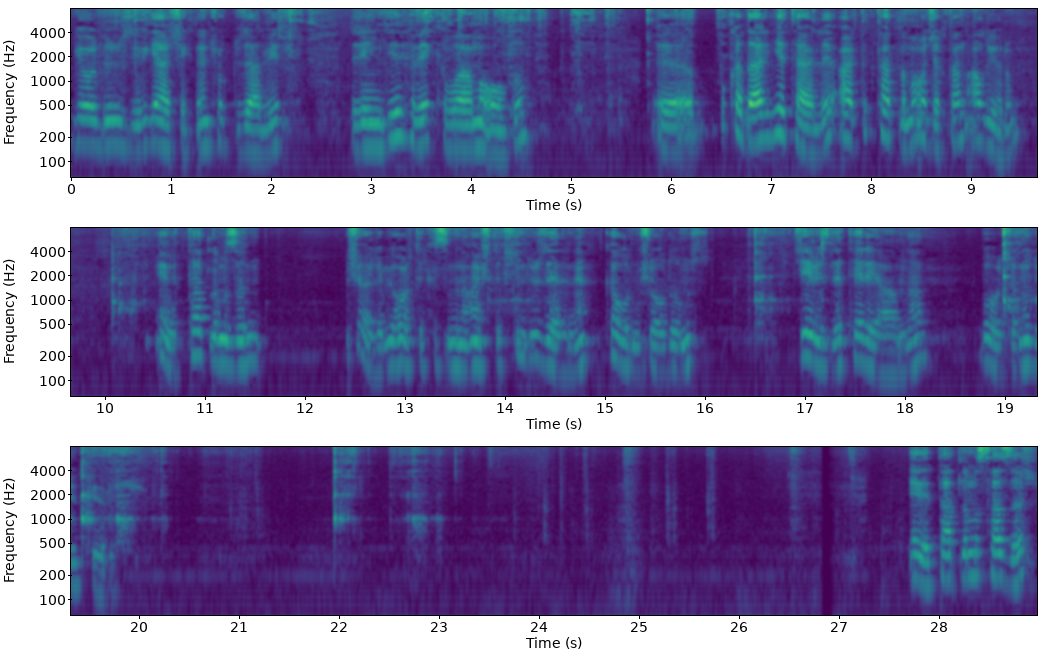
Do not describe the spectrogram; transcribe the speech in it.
Gördüğünüz gibi gerçekten çok güzel bir rengi ve kıvamı oldu. Ee, bu kadar yeterli. Artık tatlımı ocaktan alıyorum. Evet tatlımızın şöyle bir orta kısmını açtık. Şimdi üzerine kavurmuş olduğumuz cevizle tereyağından borcana döküyoruz. Evet tatlımız hazır.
